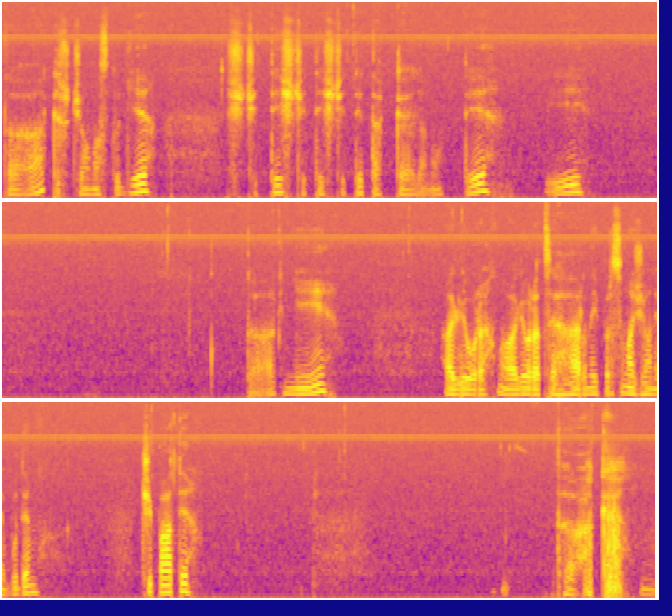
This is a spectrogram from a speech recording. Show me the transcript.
Так, що у нас тут є? Щити, щити, щити. Так, ну ти. І. Так, ні. Алюра. Ну, Алюра це гарний персонаж, його не будемо чіпати. Так. м,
